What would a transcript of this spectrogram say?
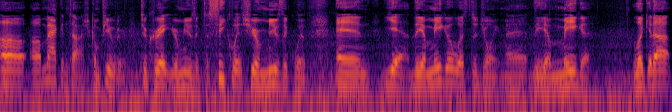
a, a Macintosh computer to create your music, to sequence your music with. And yeah, the Amiga was the joint, man. The Amiga. Look it up.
